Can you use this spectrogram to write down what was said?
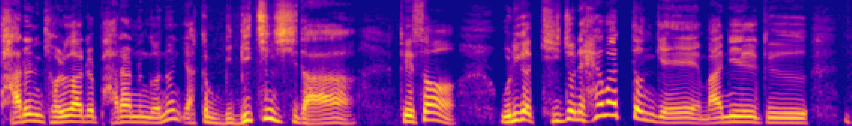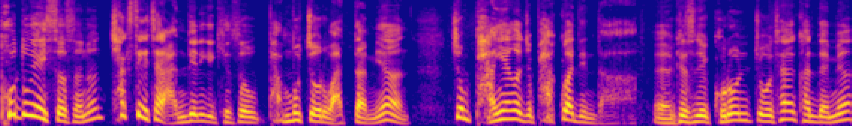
다른 결과를 바라는 거는 약간 미- 미친 짓이다. 그래서 우리가 기존에 해왔던 게 만일 그 포도에 있어서는 착색이 잘 안 되는 게 계속 반복적으로 왔다면 좀 방향을 좀 바꿔야 된다. 예, 그래서 이제 그런 쪽을 생각한다면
